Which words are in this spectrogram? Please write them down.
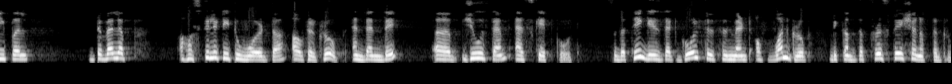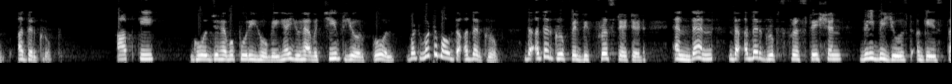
people develop hospitality toward the outer group and then they use them as goat so the thing is that goal fulfilment of one group becomes frustration ہو گئی goal but what about will be use against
